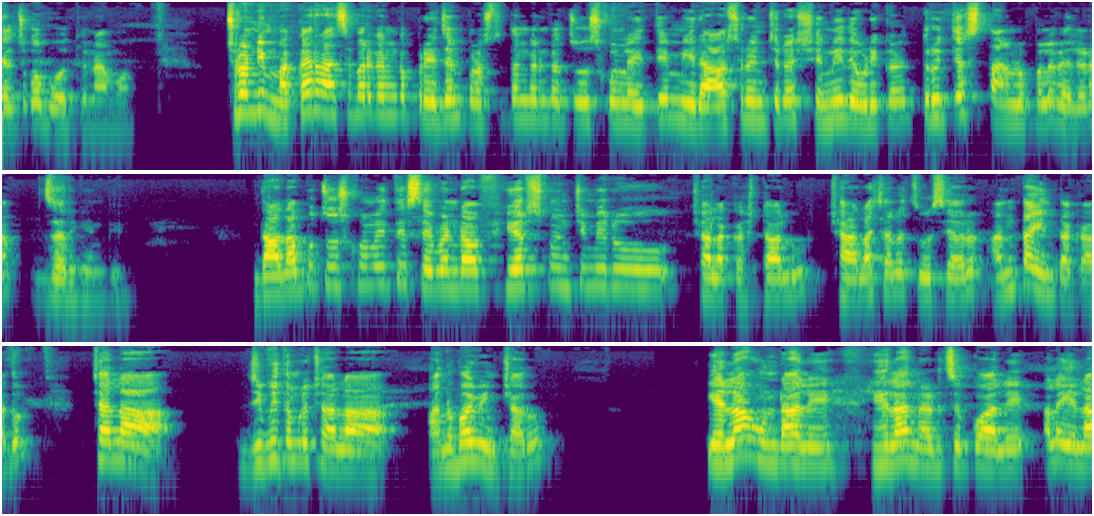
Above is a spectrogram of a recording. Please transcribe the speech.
తెలుసుకోబోతున్నాము. చూడండి మకర రాశి వారు కనుక ప్రజెంట్ ప్రస్తుతం కనుక చూసుకున్నట్లయితే మీరు ఆశ్రయించిన శని దేవుడి ఇక్కడ తృతీయ స్థానం లోపల వెళ్ళడం జరిగింది. దాదాపు చూసుకున్నైతే సెవెన్ అండ్ హాఫ్ ఇయర్స్ నుంచి మీరు చాలా కష్టాలు చాలా చాలా చూశారు. అంతా ఇంత కాదు. చాలా జీవితంలో చాలా అనుభవించారు. ఎలా ఉండాలి? ఎలా నడుచుకోవాలి? అలా ఎలా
